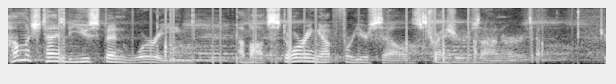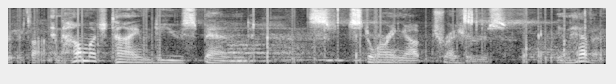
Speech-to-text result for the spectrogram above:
How much time do you spend worrying about storing up for yourselves treasures on earth? And how much time do you spend storing up treasures in heaven?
